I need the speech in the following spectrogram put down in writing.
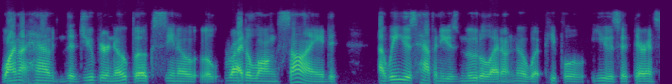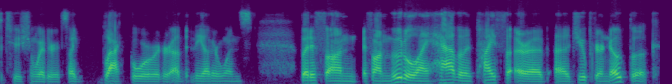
why not have the Jupyter notebooks, you know, right alongside? Uh, we use happen to use Moodle. I don't know what people use at their institution, whether it's like Blackboard or other, the other ones. But if on if on Moodle I have a Python or a, a Jupyter notebook,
